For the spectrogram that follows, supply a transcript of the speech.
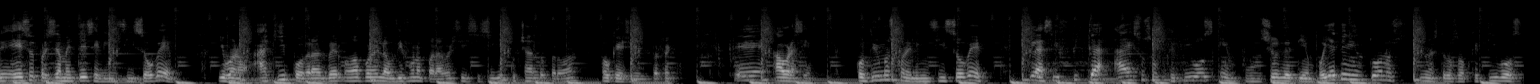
eso precisamente es el inciso B. Y bueno, aquí podrás ver, me voy a poner el audífono para ver si se sigue escuchando, perdón. Ok, sí, perfecto. Eh, ahora sí, continuemos con el inciso B. Clasifica a esos objetivos en función de tiempo. Ya teniendo todos nuestros objetivos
